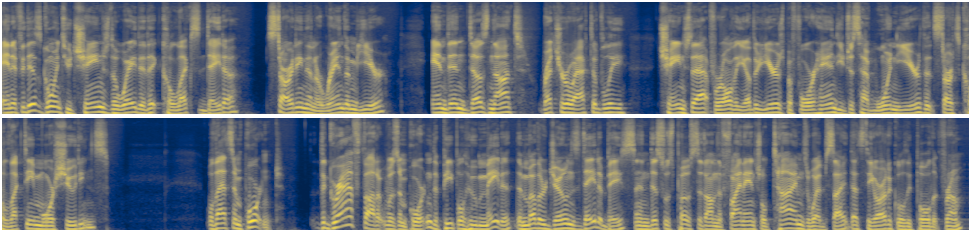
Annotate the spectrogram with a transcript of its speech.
And if it is going to change the way that it collects data starting in a random year and then does not retroactively change that for all the other years beforehand, you just have one year that starts collecting more shootings. Well, that's important. The graph thought it was important. The people who made it, the Mother Jones database, and this was posted on the Financial Times website. That's the article they pulled it from.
